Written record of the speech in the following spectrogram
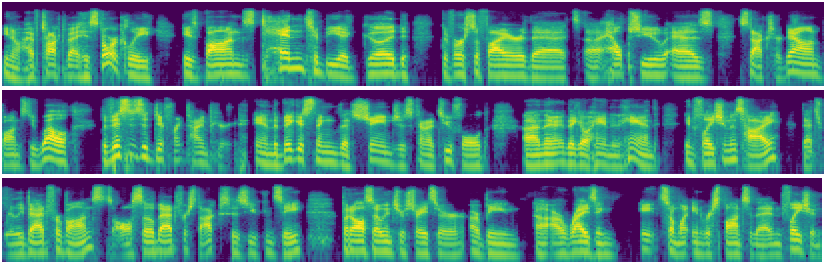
you know, have talked about historically is bonds tend to be a good diversifier that uh, helps you as stocks are down, bonds do well. But this is a different time period, and the biggest thing that's changed is kind of twofold, uh, and they, they go hand in hand. Inflation is high. That's really bad for bonds. It's also bad for stocks, as you can see, but also interest rates are are being uh, are rising eh, somewhat in response to that inflation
